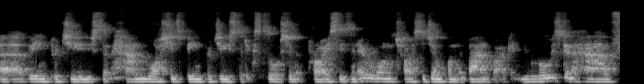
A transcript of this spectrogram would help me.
uh, being produced and hand washes being produced at extortionate prices, and everyone tries to jump on the bandwagon. You're always going to have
